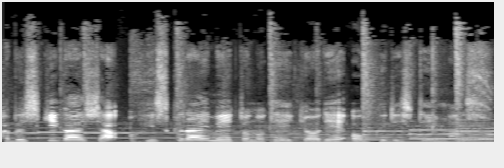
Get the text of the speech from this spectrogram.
株式会社オフィスクライメートの提供でお送りしています。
